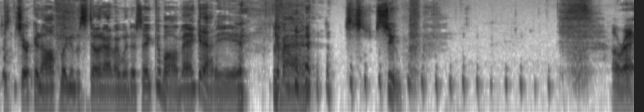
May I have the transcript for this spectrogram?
Just jerking off, looking at the stoner out of my window, saying, "Come on, man, get out of here! Come on, shoot!" All right.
